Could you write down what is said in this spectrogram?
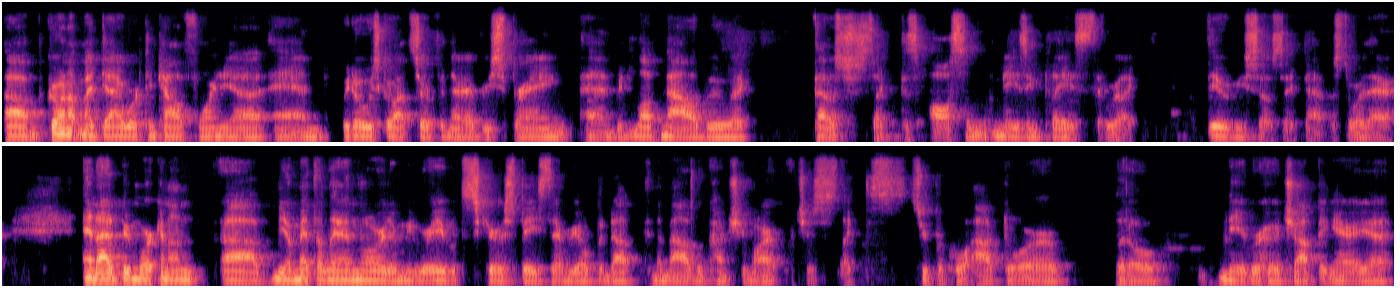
Um, growing up, my dad worked in California, and we'd always go out surfing there every spring, and we loved Malibu. Like that was just like this awesome, amazing place that we're like, they would be so sick to have a store there. And I'd been working on, uh, you know, met the landlord and we were able to secure a space there. We opened up in the Malibu Country Mart, which is like this super cool outdoor little neighborhood shopping area.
